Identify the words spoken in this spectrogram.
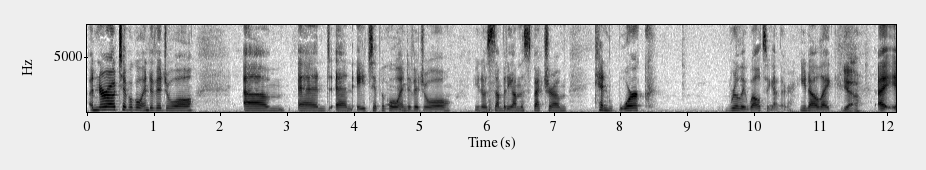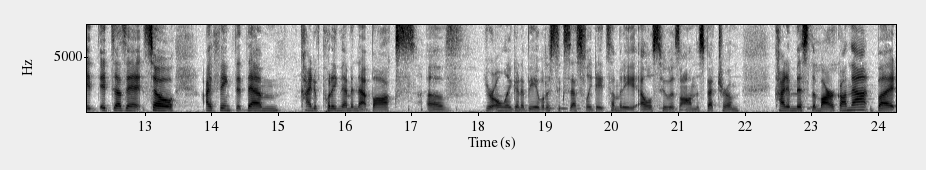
a neurotypical individual um, and an atypical individual, you know, somebody on the spectrum can work really well together. You know, like Yeah. uh, it it doesn't. So I think that them kind of putting them in that box of you're only going to be able to successfully date somebody else who is on the spectrum kind of missed the mark on that. But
